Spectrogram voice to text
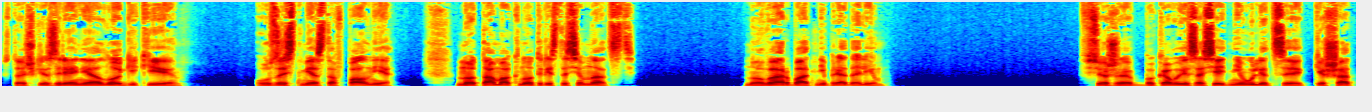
С точки зрения логики, узость места вполне. Но там окно 317. Новый Арбат непреодолим. Все же боковые соседние улицы кишат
